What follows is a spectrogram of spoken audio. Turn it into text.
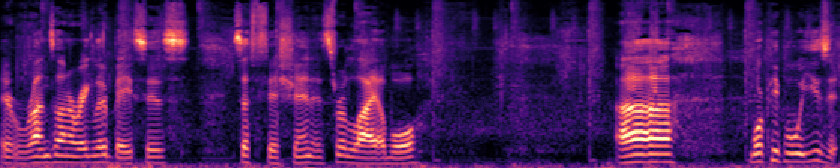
It runs on a regular basis. It's efficient. It's reliable. Uh, more people will use it.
